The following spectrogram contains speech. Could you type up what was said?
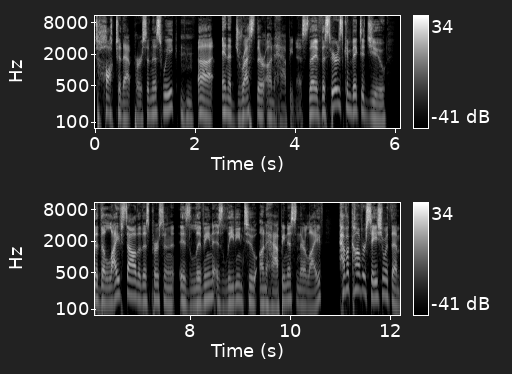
talk to that person this week Mhm. uh, and address their unhappiness. That if the Spirit has convicted you that the lifestyle that this person is living is leading to unhappiness in their life, have a conversation with them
